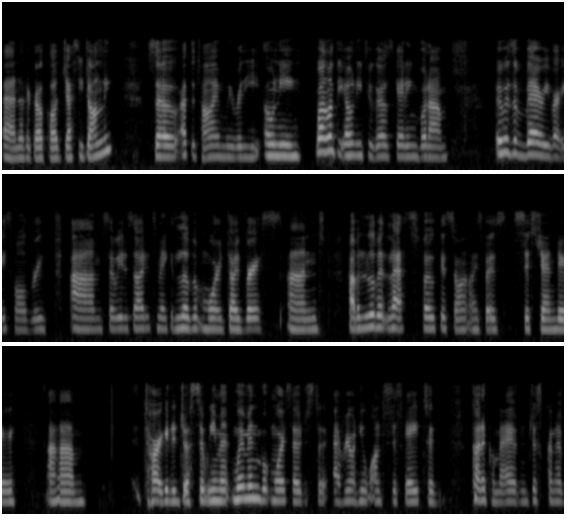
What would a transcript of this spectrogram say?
another girl called Jessie Donnelly. So at the time we were the only well not the only two girls skating but um it was a very very small group um so we decided to make it a little bit more diverse and have a little bit less focused on I suppose cisgender um targeted just to women women but more so just to everyone who wants to skate to kind of come out and just kind of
